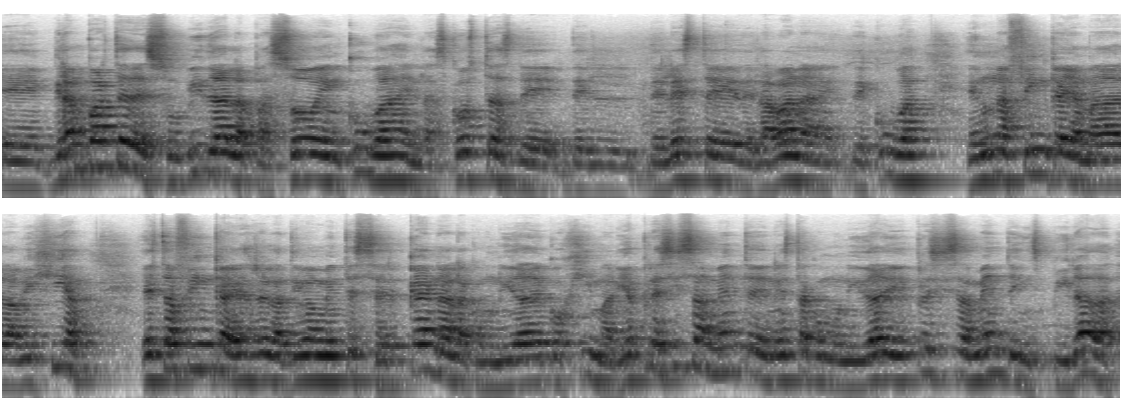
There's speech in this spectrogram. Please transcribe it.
Eh, gran parte de su vida la pasó en Cuba, en las costas de- del, del este de La Habana, eh, de Cuba, en una finca llamada La Vigía. Esta finca es relativamente cercana a la comunidad de Cojimar y es precisamente en esta comunidad y es precisamente inspirada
